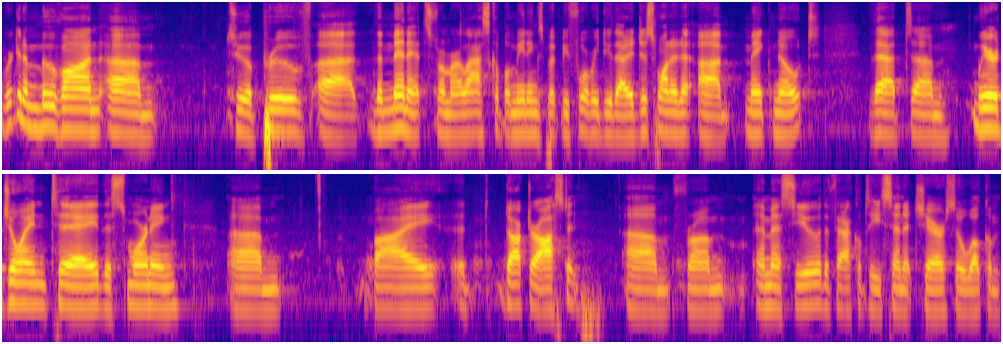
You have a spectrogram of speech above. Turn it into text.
We're going to move on um, to approve uh, the minutes from our last couple meetings, but before we do that, I just wanted to uh, make note that um, we are joined today, this morning, um, by uh, Dr. Austin um, from MSU, the Faculty Senate Chair, so welcome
